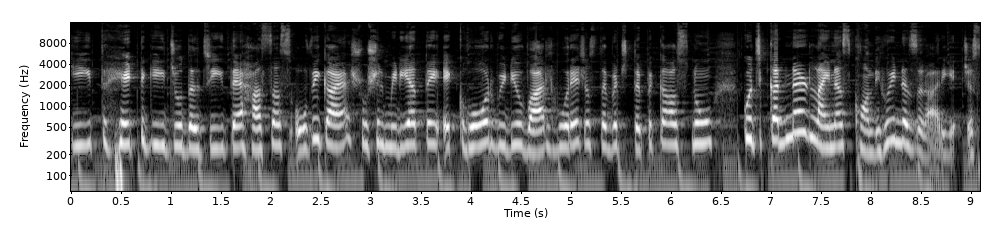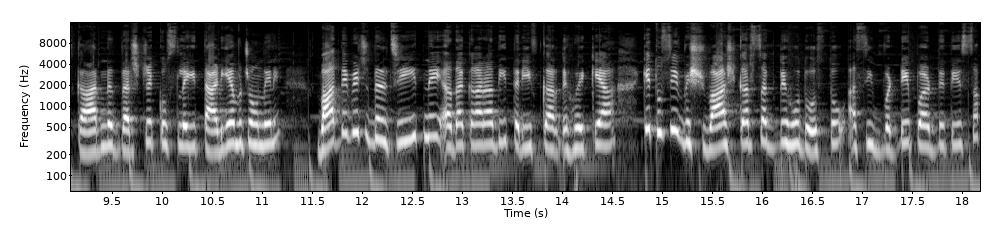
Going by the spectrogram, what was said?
ਗੀਤ ਹਿੱਟ ਗੀਤ ਜੋ ਦਲਜੀਤ ਹੈ ਹੱਸ ਹੱਸ ਉਹ ਵੀ ਗਾਇਆ। ਸੋਸ਼ਲ ਮੀਡੀਆ ਤੇ ਇੱਕ ਹੋਰ ਵੀਡੀਓ ਵਾਇਰਲ ਹੋ ਰਿਹਾ ਜਿਸ ਦੇ ਵਿੱਚ ਦੀਪਿਕਾ ਉਸ ਨੂੰ ਕੁਝ ਕੰਨੜ ਲਾਈਨਾਂ ਸਿਖਾਉਂਦੀ ਹੋਈ ਨਜ਼ਰ ਆ ਰਹੀ ਹੈ। ਜਿਸ ਕਾਰਨ ਦਰਸ਼ਕ ਉਸ ਲਈ ਤਾੜੀਆਂ ਵਜਾਉਂਦੇ ਨੇ। ਬਾਅਦ ਦੇ ਵਿੱਚ ਦਲਜੀਤ ਨੇ ਅਦਾਕਾਰਾ ਦੀ ਤਾਰੀਫ ਕਰਦੇ ਹੋਏ ਕਿਹਾ ਕਿ ਤੁਸੀਂ ਵਿਸ਼ਵਾਸ ਕਰ ਸਕਦੇ ਹੋ ਦੋਸਤੋ, ਅਸੀਂ ਵੱਡੇ ਪਰਦੇ ਤੇ ਸਭ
